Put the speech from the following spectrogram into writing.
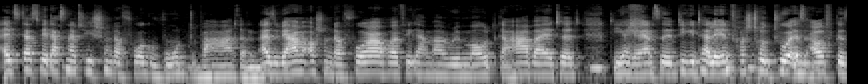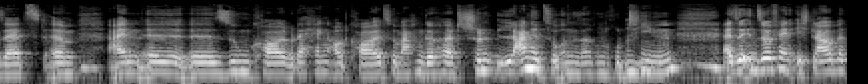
als dass wir das natürlich schon davor gewohnt waren. Also wir haben auch schon davor häufiger mal remote gearbeitet. Die ganze digitale Infrastruktur ist aufgesetzt. Ähm, ein äh, äh, Zoom-Call oder Hangout-Call zu machen gehört schon lange zu unseren Routinen. Also insofern, ich glaube,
